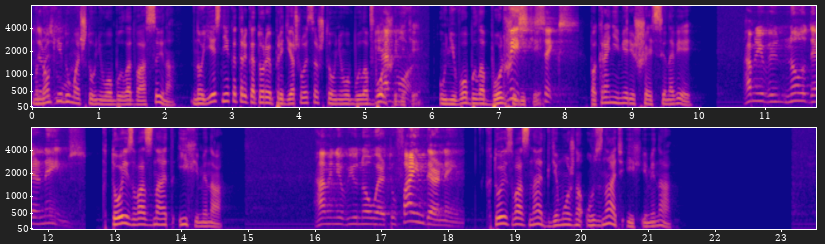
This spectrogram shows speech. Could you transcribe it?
Многие думают, что у него было два сына. Но есть некоторые, которые придерживаются, что у него было больше детей. У него было больше детей. По крайней мере, шесть сыновей. Кто из вас знает их имена? Кто из вас знает, где можно узнать их имена? Some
